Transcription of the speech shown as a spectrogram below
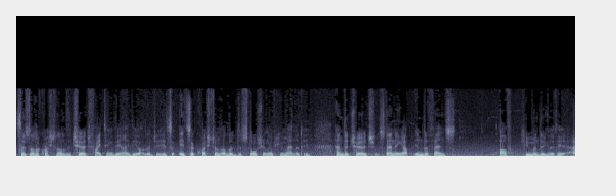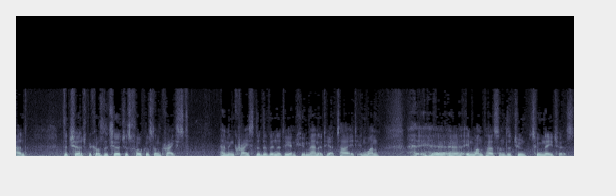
So it's not a question of the church fighting the ideology. It's a, it's a question of a distortion of humanity and the church standing up in defense of human dignity. And the church, because the church is focused on Christ, and in Christ the divinity and humanity are tied in one, uh, in one person, the two, two natures.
